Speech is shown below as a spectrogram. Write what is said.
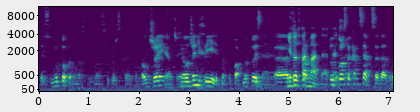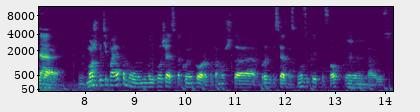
То есть, ну, кто-то у нас из Новосибирска, там, LJ, LJ. но LJ не приедет на пупап. Ну, то есть... Да. Э, не тот формат, да. Тут просто же. концепция, да, другая. Да. Mm-hmm. Может быть и поэтому у него не получается как у Энкора, потому что вроде бы связано с музыкой, тусовкой, mm-hmm. то есть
